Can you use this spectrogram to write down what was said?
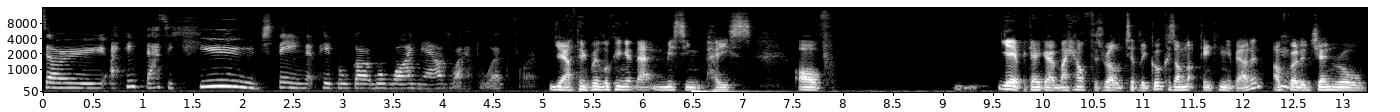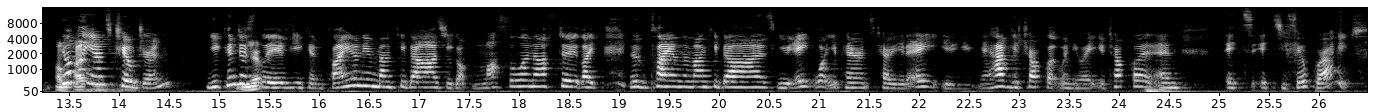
So I think that's a huge thing that people go, well, why now do I have to work for it? yeah, I think we're looking at that missing piece of yeah, okay, go. My health is relatively good because I'm not thinking about it. I've got a hmm. general. I'm- Normally, I- as children, you can just Yep. live. You can play on your monkey bars. You got muscle enough to like play on the monkey bars. You eat what your parents tell you to eat. You, you, you have your chocolate when you eat your chocolate, and it's it's you feel great.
